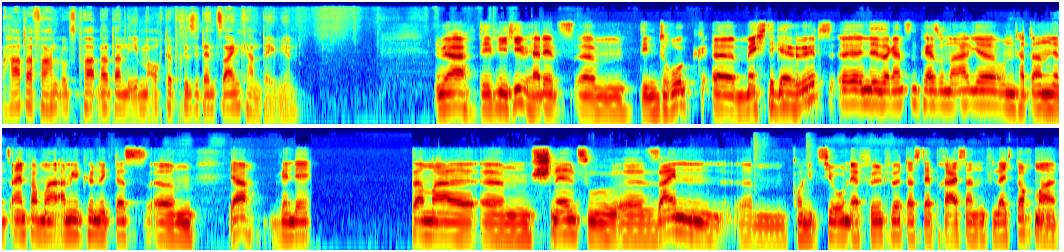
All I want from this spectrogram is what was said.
harter Verhandlungspartner dann eben auch der Präsident sein kann, Damien. Ja, definitiv. Er hat jetzt ähm, den Druck äh, mächtig erhöht äh, in dieser ganzen Personalie und hat dann jetzt einfach mal angekündigt, dass, ähm, ja, wenn der mal ähm, schnell zu äh, seinen ähm, Konditionen erfüllt wird, dass der Preis dann vielleicht doch mal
